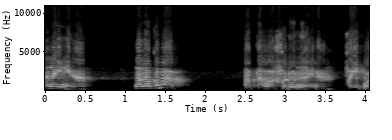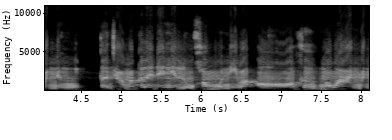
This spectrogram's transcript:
อะไรอย่างเงี้ย แล้วเราก็แบบแต่แต่ว่าเขาดูเหนื่อยนะพออีกวันหนึ่งตื่นเช้ามาก็เลยได้เรียนรู้ข้อมูลนี้ว่าอ๋อคือเมื่อวานมัน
